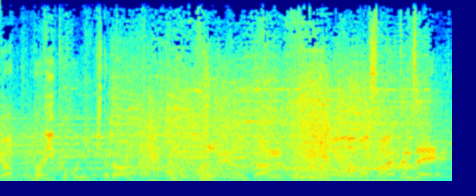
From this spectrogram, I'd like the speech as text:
やっぱりここに来たか。俺の勘今日も冴えてんぜ。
